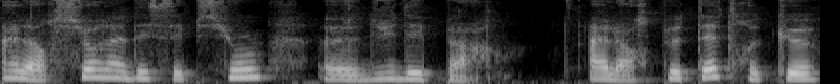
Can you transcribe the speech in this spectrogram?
Alors, sur la déception euh, du départ. Alors, peut-être que...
